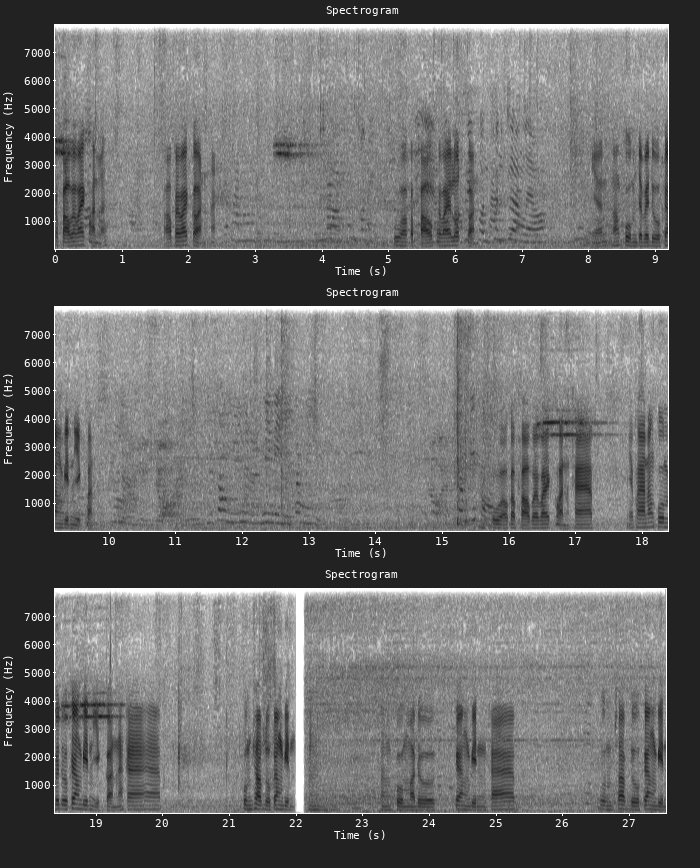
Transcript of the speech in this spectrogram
กระเป๋าไปไว้ก่อนเหรอกระเป๋าไปไว้ก่อนนะภูเอากระเป๋าไปไว้รถก่อนคนขึ้นเครื่องแล้วเดี๋ยวน้องภูมิจะไปดูเครื่องบินอีกก่อน มีช่องนี้ใช่ไหมนี่นี่นี่ช่องนี้ช่องที่สอง ภูเอากระเป๋าไปไว้ก่อนครับเดี๋ยวพาน้องภูมิไปดูเครื่องบินอีกก่อนนะครับภูมิชอบดูเครื่องบินน้องภูมิมาดูเครื่องบินครับภูมิชอบดูเครื่องบิน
